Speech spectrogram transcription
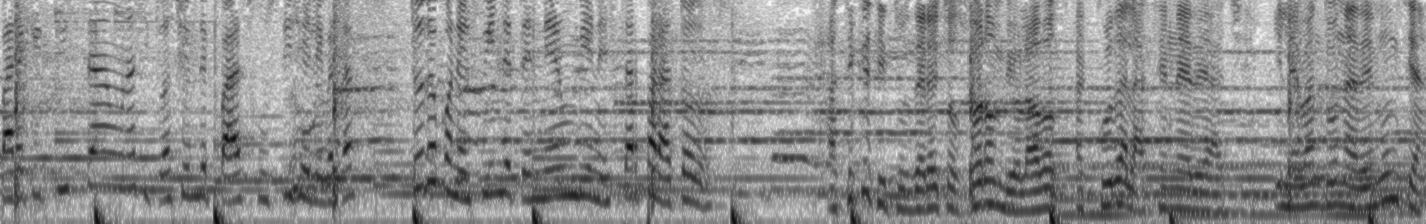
para que exista una situación de paz, justicia y libertad, todo con el fin de tener un bienestar para todos. Así que si tus derechos fueron violados, acuda a la CNDH y levanta una denuncia.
